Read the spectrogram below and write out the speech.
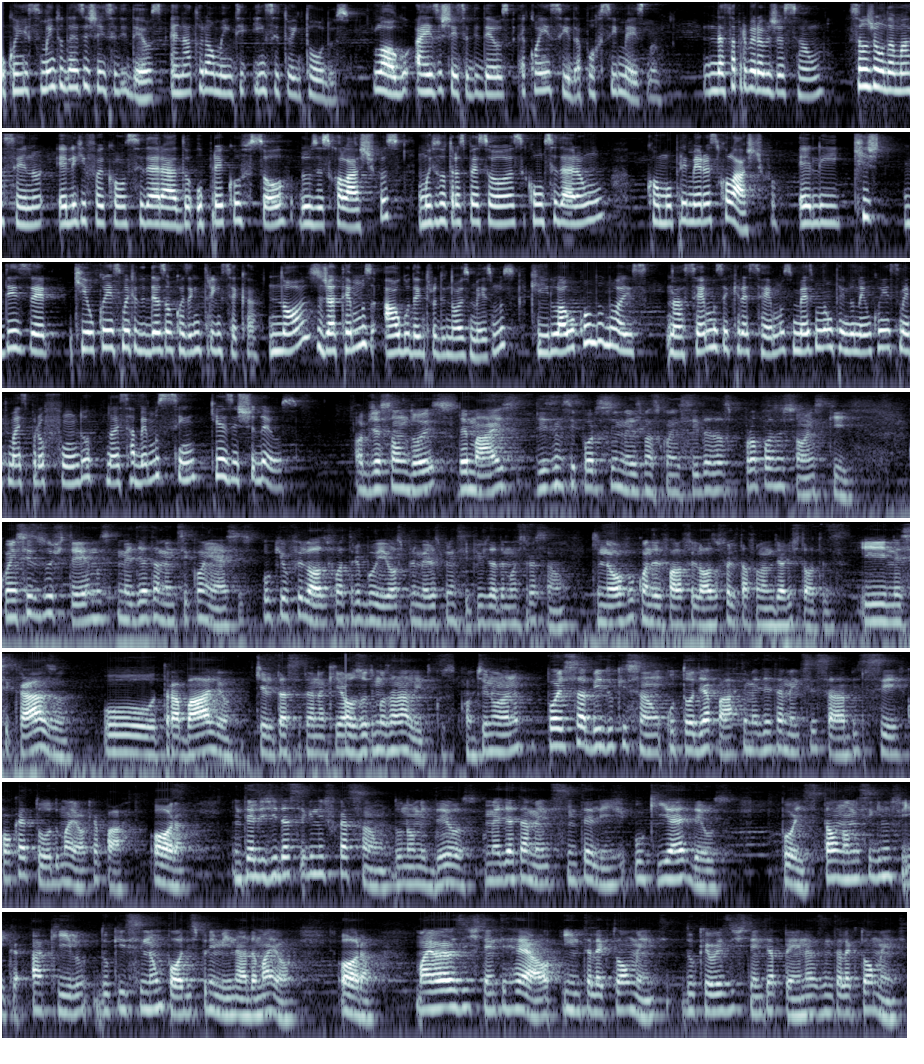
o conhecimento da existência de Deus é naturalmente íncito em todos. Logo, a existência de Deus é conhecida por si mesma. Nessa primeira objeção, São João Damasceno, ele que foi considerado o precursor dos escolásticos, muitas outras pessoas consideram como o primeiro escolástico. Ele quis dizer que o conhecimento de Deus é uma coisa intrínseca. Nós já temos algo dentro de nós mesmos que logo quando nós nascemos e crescemos, mesmo não tendo nenhum conhecimento mais profundo, nós sabemos sim que existe Deus. Objeção 2. Demais, dizem-se por si mesmas conhecidas as proposições que, Conhecidos os termos, imediatamente se conhece o que o filósofo atribuiu aos primeiros princípios da demonstração. De novo, quando ele fala filósofo, ele está falando de Aristóteles. E nesse caso, o trabalho que ele está citando aqui aos últimos analíticos. Continuando, pois sabido que são o todo e a parte, imediatamente se sabe ser qualquer todo maior que a parte. Ora, inteligida a significação do nome Deus, imediatamente se intelige o que é Deus, pois tal nome significa aquilo do que se não pode exprimir nada maior. Ora, maior é o existente real e intelectualmente do que o existente apenas intelectualmente,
